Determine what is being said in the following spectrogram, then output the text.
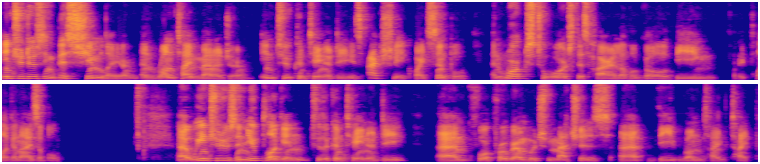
introducing this shim layer and runtime manager into Containerd is actually quite simple and works towards this higher level goal of being very pluginizable. Uh, we introduce a new plugin to the Containerd um, for a program which matches uh, the runtime type.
